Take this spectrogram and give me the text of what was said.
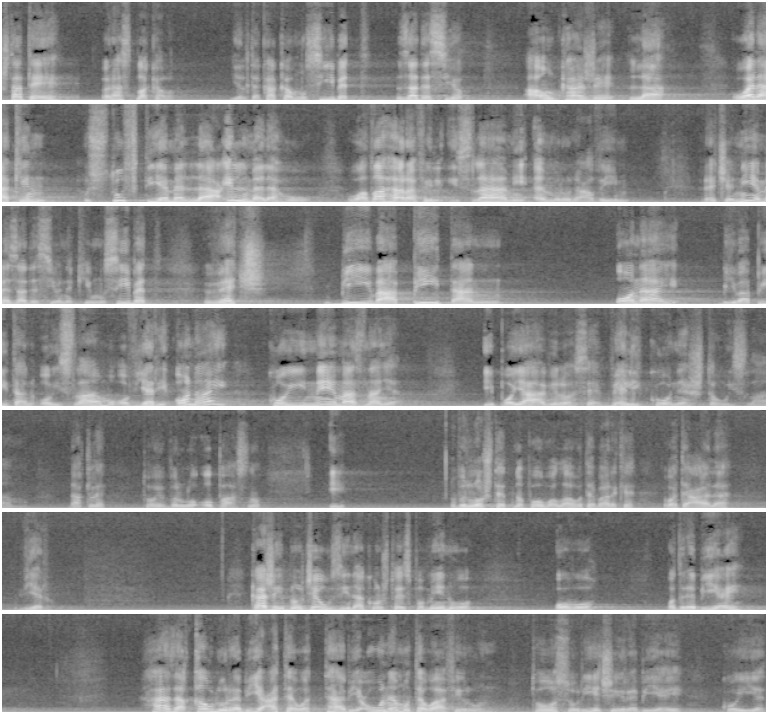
šta te je rasplakalo? Jel te kakav musibet zadesio? A on kaže la walakin ustuftije men la ilme lehu wa zahara fil islami emrun azim. Reče nije me zadesio neki musibet već biva pitan onaj biva pitan o islamu, o vjeri onaj koji nema znanja i pojavilo se veliko nešto u islamu. Dakle, to je vrlo opasno i vrlo štetno po ovu Allahu te bareke wa ta'ala vjeru. Kaže Ibn Džeuzi nakon što je spomenuo ovo od Rebijaj, Hada qawlu Rabi'ata wa tabi'una mutawafirun. To su riječi Rabi'e koji je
